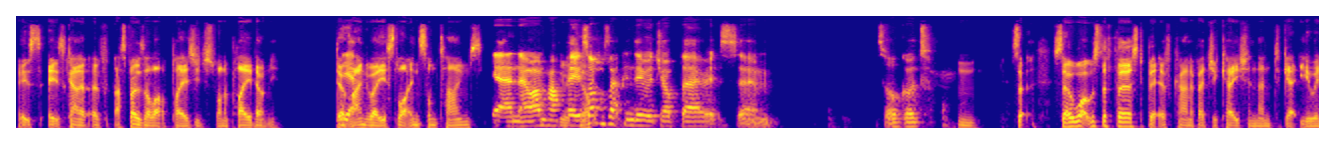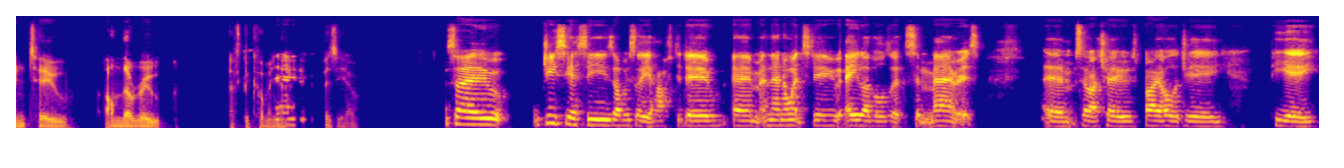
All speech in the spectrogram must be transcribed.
it's it's kind of I suppose a lot of players you just want to play, don't you? Don't Yeah. mind where you slot in sometimes. Yeah, no, I'm happy. As long as I can do a job there, it's um it's all good. So so what was the first bit of kind of education then to get you into on the route of becoming a Um, physio? So GCSEs obviously you have to do. Um, and then I went to do A levels at St Mary's. Um, so I chose biology, PE,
